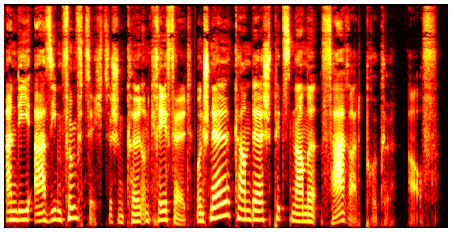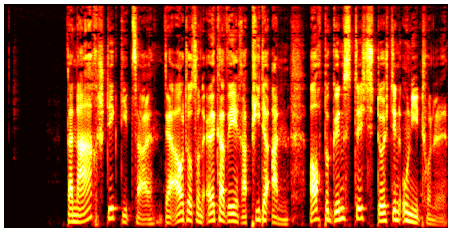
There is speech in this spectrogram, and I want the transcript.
an die A57 zwischen Köln und Krefeld und schnell kam der Spitzname Fahrradbrücke auf. Danach stieg die Zahl der Autos und Lkw rapide an, auch begünstigt durch den Unitunnel.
